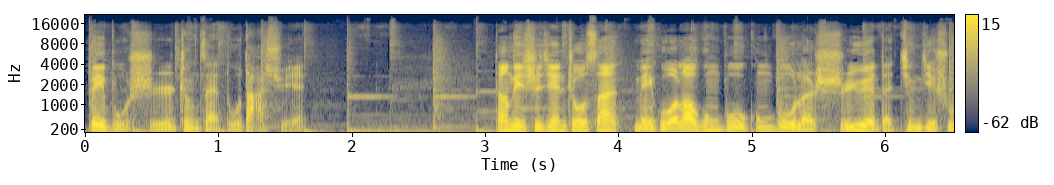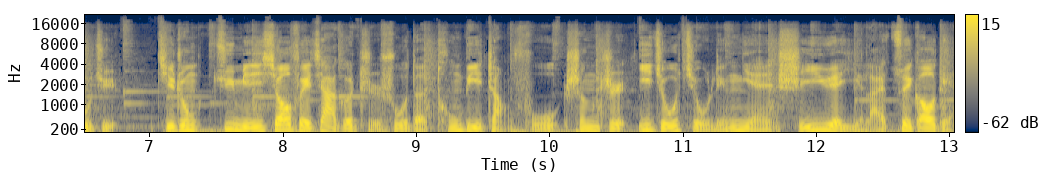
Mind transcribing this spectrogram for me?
被捕时正在读大学。当地时间周三，美国劳工部公布了十月的经济数据。其中，居民消费价格指数的同比涨幅升至1990年11月以来最高点。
